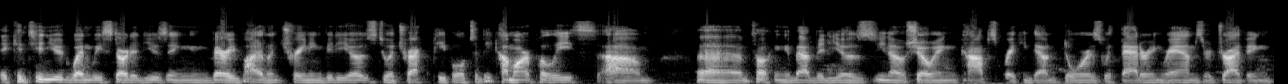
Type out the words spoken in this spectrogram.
it continued when we started using very violent training videos to attract people to become our police. Um, uh, I'm talking about videos, you know, showing cops breaking down doors with battering rams or driving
